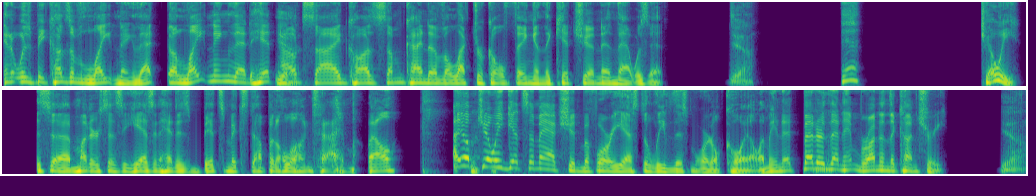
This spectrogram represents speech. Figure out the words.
and it was because of lightning. That a lightning that hit Yeah. outside caused some kind of electrical thing in the kitchen, and that was it. Yeah. Yeah. Joey, this uh, Mutter says he hasn't had his bits mixed up in a long time. Well, I hope Joey gets some action before he has to leave this mortal coil. I mean, it's better than him running the country. Yeah.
